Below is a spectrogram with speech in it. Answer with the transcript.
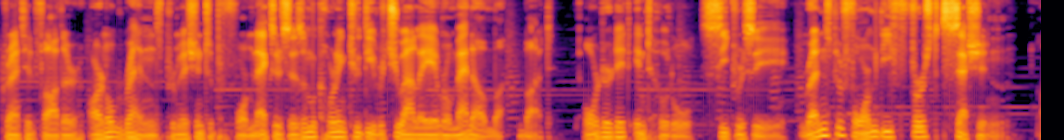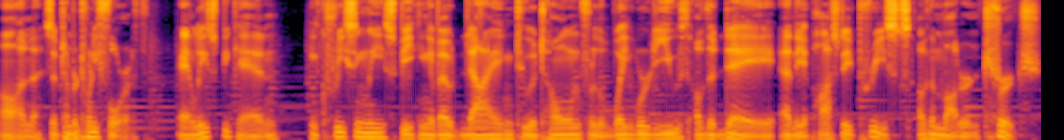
granted Father Arnold Renz permission to perform an exorcism according to the Rituale Romanum, but ordered it in total secrecy. Renz performed the first session on September 24th. Anneliese began increasingly speaking about dying to atone for the wayward youth of the day and the apostate priests of the modern church.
